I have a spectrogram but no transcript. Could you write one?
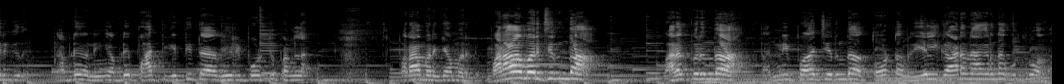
இருக்குது. அப்படியே நீங்கள் அப்படியே பாத்தி கட்டி த வேலி போட்டு பண்ணல பராமரிக்காமல் இருக்கு. பராமரிச்சிருந்தா வரப்பு இருந்தா தண்ணி பாய்ச்சி இருந்தா தோட்டம் ரியல் கார்டன் ஆகிறதா கொடுத்துருவாங்க.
